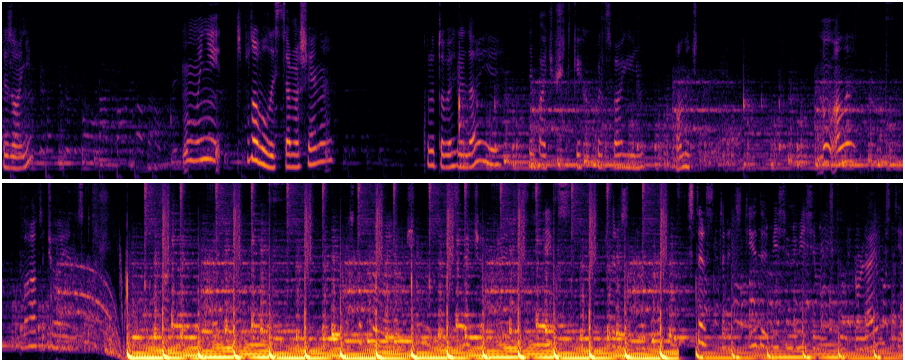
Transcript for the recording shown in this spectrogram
Сезоні. Ну, мені сподобалась ця машина. Круто виглядає. Не бачу ще таких Volkswagen гоночних. Ну, але багато чого я не скажу. Наступна моя машина це Switch X 430 їде, 8,8 очків управляємості.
